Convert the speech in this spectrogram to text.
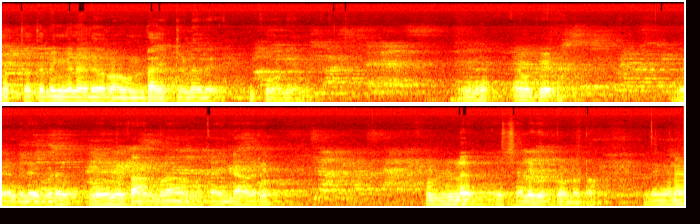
മൊത്തത്തിൽ ഇങ്ങനെ ഒരു റൗണ്ടായിട്ടുള്ളൊരു കോണിയാണ്. ഇങ്ങനെ നമുക്ക് വേണ്ടില്ല ഇവിടെ നിന്ന് കാണുമ്പോഴാണ് നമുക്ക് അതിന്റെ ആ ഒരു ഫുള്ള് വിശാല കിട്ടുള്ളൂ കേട്ടോ ഇതിങ്ങനെ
